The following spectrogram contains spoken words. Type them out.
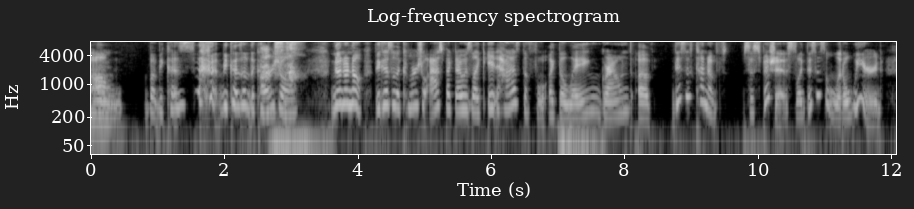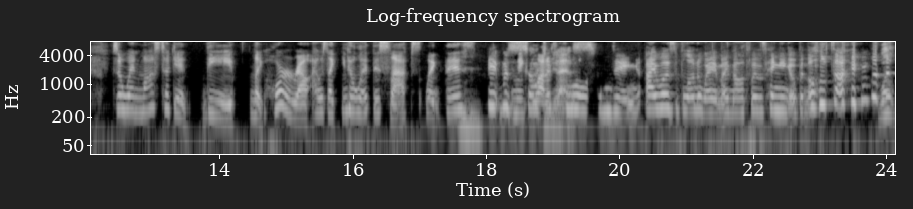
Um, but because because of the commercial, no, no, no, because of the commercial aspect, I was like, it has the full like the laying ground of this is kind of suspicious. Like this is a little weird. So when Moss took it the like horror route, I was like, you know what, this slaps. Like this. Mhm. it was Makes a such lot a of sense. cool ending. I was blown away. My mouth was hanging open the whole time. well,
